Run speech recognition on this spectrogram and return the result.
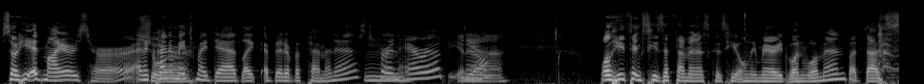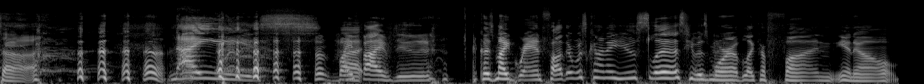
So he admires her, and it kind of makes my dad like a bit of a feminist for an Mhm. Arab, you know. Yeah. Well, he thinks he's a feminist because he only married one woman, but that's uh, Nice. High five, dude. because my grandfather was kind of useless. He was Okay. more of like a fun, you know,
